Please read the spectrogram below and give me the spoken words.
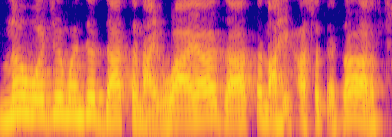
न वजे म्हणजे जात नाही वाया जात नाही असं त्याचा अर्थ.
